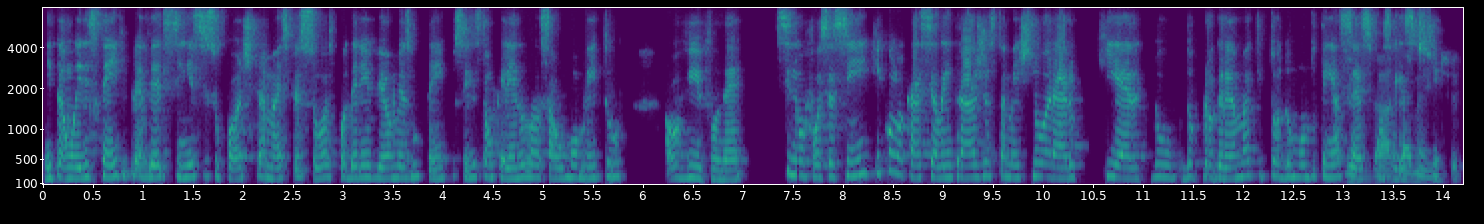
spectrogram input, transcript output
Então, eles têm que prever, sim, esse suporte para mais pessoas poderem ver ao mesmo tempo, se eles estão querendo lançar o um momento ao vivo, né? Se não fosse assim, que colocasse ela entrar justamente no horário que era do, do programa, que todo mundo tem acesso e consegue assistir.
